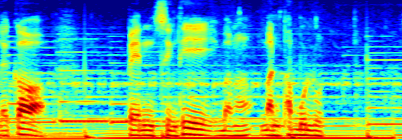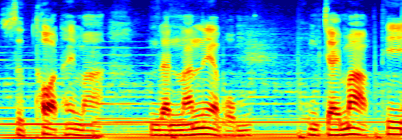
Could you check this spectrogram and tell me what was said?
แล้วก็เป็นสิ่งที่บรรพบุรุษสืบทอดให้มา ดังนั้นเนี่ยผมภูมิใจมากที่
